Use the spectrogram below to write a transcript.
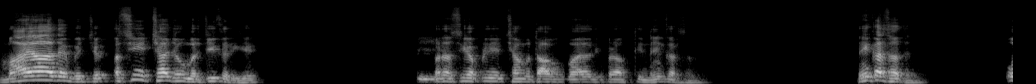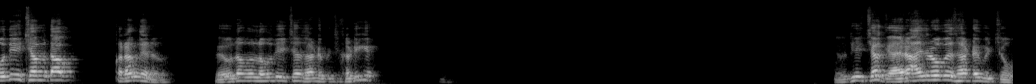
ਮਾਇਆ ਦੇ ਵਿੱਚ ਅਸੀਂ ਇੱਛਾ ਜੋ ਮਰਜ਼ੀ ਕਰੀਏ ਪਰ ਅਸੀਂ ਆਪਣੀ ਇੱਛਾ ਮੁਤਾਬਕ ਮਾਇਆ ਦੀ ਪ੍ਰਾਪਤੀ ਨਹੀਂ ਕਰ ਸਕਦੇ। ਨਹੀਂ ਕਰ ਸਕਦੇ। ਉਹਦੀ ਇੱਛਾ ਮੁਤਾਬਕ ਕਰਾਂਗੇ ਨਾ ਫਿਰ ਉਹਦਾ ਮਤਲਬ ਉਹਦੀ ਇੱਛਾ ਸਾਡੇ ਵਿੱਚ ਖੜੀ ਹੈ। ਉਹਦੀ ਇੱਛਾ ਗੈਰ ਹਾਜ਼ਰ ਹੋਵੇ ਸਾਡੇ ਵਿੱਚੋਂ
